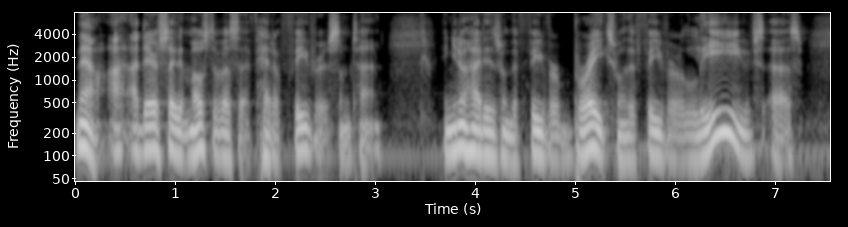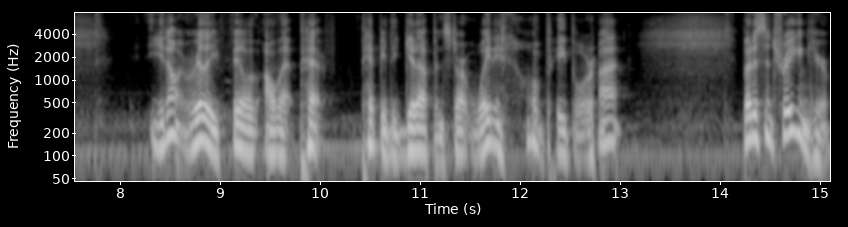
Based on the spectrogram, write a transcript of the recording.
Now, I, I, dare say that most of us have had a fever at some time. And you know how it is when the fever breaks, when the fever leaves us, you don't really feel all that pep, peppy to get up and start waiting on people, right? But it's intriguing here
